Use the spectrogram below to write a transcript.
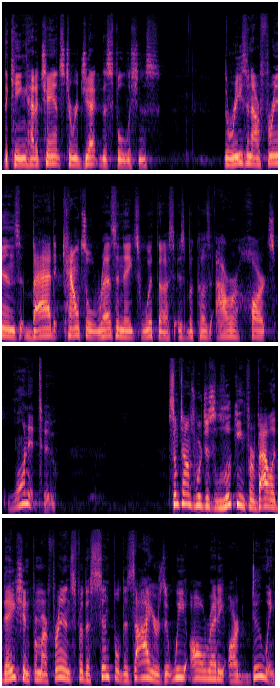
The king had a chance to reject this foolishness. The reason our friends' bad counsel resonates with us is because our hearts want it to. Sometimes we're just looking for validation from our friends for the sinful desires that we already are doing.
